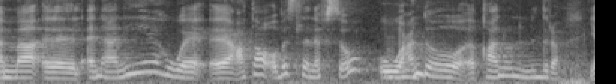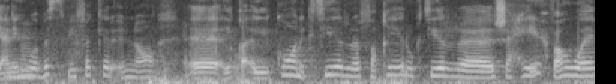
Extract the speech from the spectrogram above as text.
أما آه، الأنانية هو آه، عطاؤه بس لنفسه وعنده قانون الندرة. يعني هو بس بيفكر إنه آه، الكون كثير فقير وكثير آه، شحيح فهو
